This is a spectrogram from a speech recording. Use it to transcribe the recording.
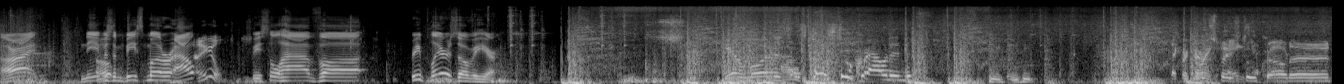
All right, Nevis Oh. and Beast Mode are out. Damn. We still have uh, three players over here. Get 'em, boys. It's too crowded. Like we're throwing Space eggs too at crowded.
